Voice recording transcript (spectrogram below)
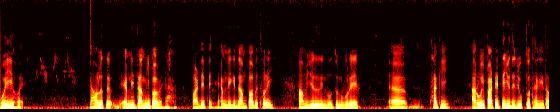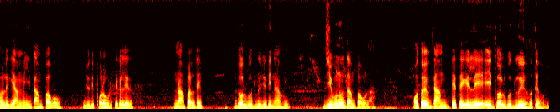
হয়েই হয়। না হলে তো এমনি দামই পাবে না পার্টিতে। এমনি কি দাম পাবে থরেই আমি যদি নতুন করে থাকি, আর ওই পার্টিতে যদি যুক্ত থাকি, তাহলে কি আমি দাম পাবো? যদি পরবর্তীকালে না পাল্টাই দল বদলু যদি না হই? জীবনেও দাম পাবো না। অতএব দাম পেতে গেলে এই দল বদলুই হতে হবে।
